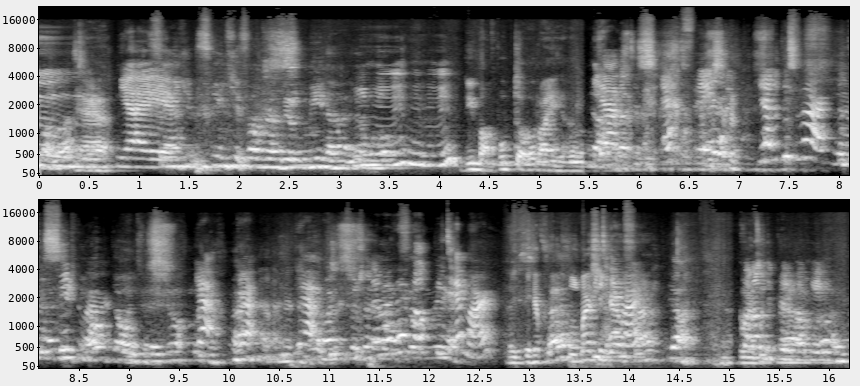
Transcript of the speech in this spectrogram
wel wat? Ja. Ja, ja, ja. Vriendje, vriendje van uh, Wilhelmina. Mhm, allemaal. mhm. Die man poepte oranje. gewoon. Ja, dat is echt vreselijk. Ja, dat is waar. Dat is zeker waar. ook dood. Ja, ja, ja. maar maar we hebben ook Piet. Emmer. Ik, ik heb, volgens mij zie ik Piet jou een Emmer. vraag. Ja, Kan ook de prullenbak in.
